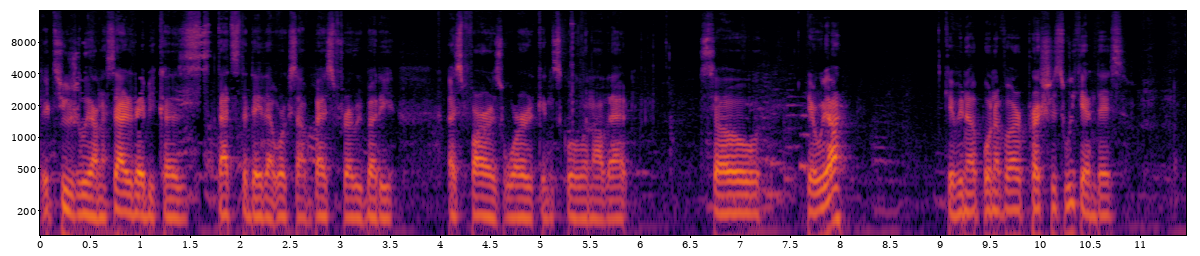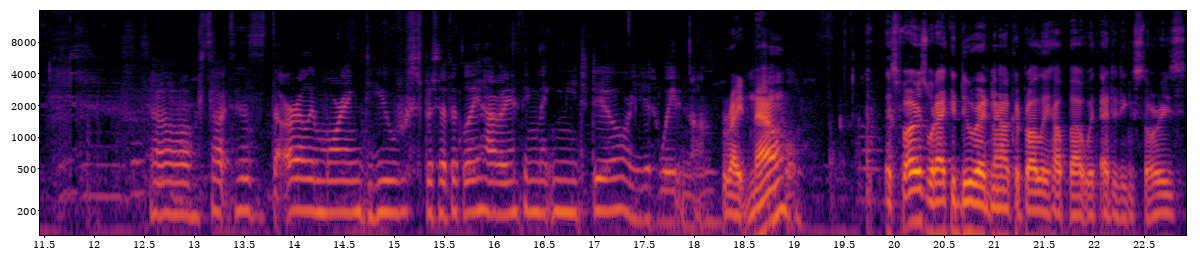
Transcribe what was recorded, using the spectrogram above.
it's usually on a Saturday because that's the day that works out best for everybody as far as work and school and all that. So here we are, giving up one of our precious weekend days. So, so it is the early morning. Do you specifically have anything that you need to do, or are you just waiting on? Right now, as far as what I could do right now, I could probably help out with editing stories.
